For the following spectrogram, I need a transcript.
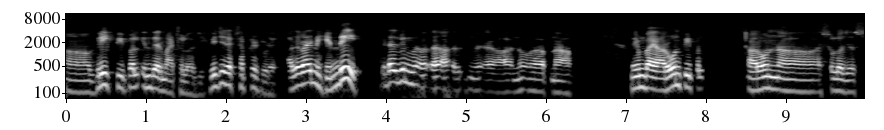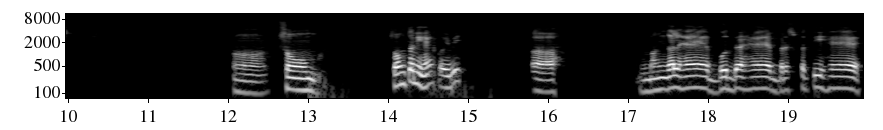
uh, uh, Greek people in their mythology, which is accepted today. Otherwise, in Hindi, it has been uh, uh, uh, no, named by our own people, our own uh, astrologers. Som Som तो नहीं है कोई भी अ, मंगल है बुध है बृहस्पति है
